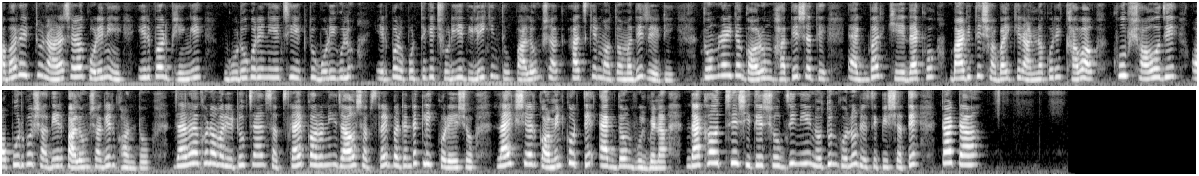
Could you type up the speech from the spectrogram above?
আবারও একটু নাড়াচাড়া করে নিয়ে এরপর ভেঙে গুঁড়ো করে নিয়েছি একটু বড়িগুলো। এরপর ওপর থেকে ছড়িয়ে দিলেই কিন্তু পালং শাক আজকের মতো আমাদের রেডি তোমরা এটা গরম ভাতের সাথে একবার খেয়ে দেখো, বাড়িতে সবাইকে রান্না করে খাওয়াও, খুব সহজে অপূর্ব স্বাদের পালং শাকের ঘন্ট। যারা এখন আমার ইউটিউব চ্যানেল সাবস্ক্রাইব করনি, যাও সাবস্ক্রাইব বাটনটা ক্লিক করে এসো। লাইক, শেয়ার, কমেন্ট করতে একদম ভুলবে না। দেখা হচ্ছে শীতের সবজি নিয়ে নতুন কোনো রেসিপির সাথে। টাটা!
